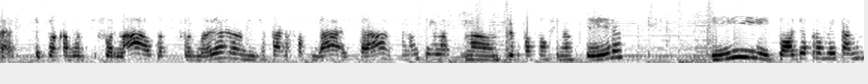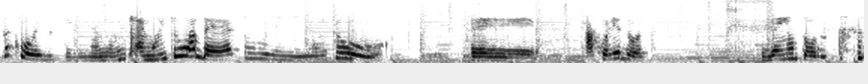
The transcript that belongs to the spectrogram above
A pessoa acabou de se formar, ou está se formando, já paga a faculdade, tá? Então não tem uma, uma, preocupação financeira e pode aproveitar muita coisa, assim. Né? É muito aberto e muito é, acolhedor. Venham todos.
